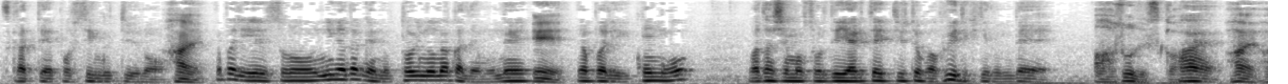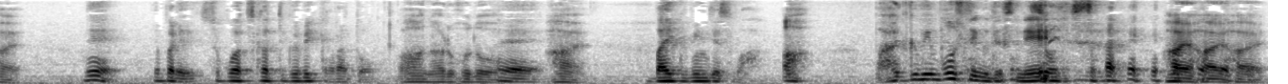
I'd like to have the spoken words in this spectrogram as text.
使ってポスティングっていうの。を、はい。やっぱりその新潟県の問いの中でもね、ええ。やっぱり今後、私もそれでやりたいっていう人が増えてきてるんで、あそうですか。はいはいはい。ね、やっぱりそこは使っていくべきかなと、ああ、なるほど。ええはい。バイク便ですわ。あ、バイク便ポスティングですね。そうです。はいはいはいはい。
